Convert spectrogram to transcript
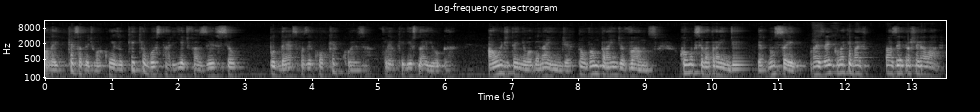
Falei, quer saber de uma coisa? O que, que eu gostaria de fazer se eu pudesse fazer qualquer coisa? Falei, eu queria estudar yoga. Aonde tem yoga? Na Índia. Então vamos para a Índia? Vamos. Como que você vai para a Índia? Não sei. Mas aí como é que vai fazer para chegar lá?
